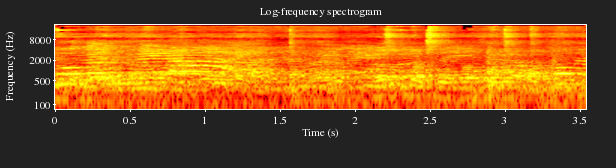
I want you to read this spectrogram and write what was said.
ดูมันไม่ได้ แล้วต้องแบบโปรโมท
